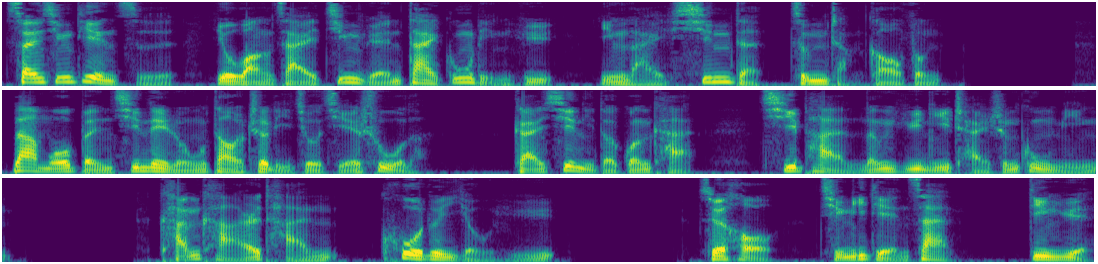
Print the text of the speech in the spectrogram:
三星电子有望在晶圆代工领域迎来新的增长高峰。那么本期内容到这里就结束了，感谢你的观看，期盼能与你产生共鸣。侃侃而谈，阔论有余。最后，请你点赞、订阅，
